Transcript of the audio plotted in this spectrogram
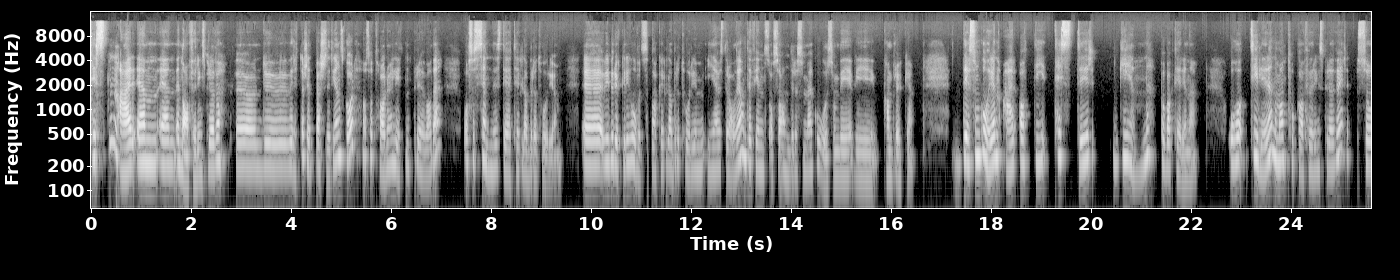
Testen er en, en, en avføringsprøve. Eh, du rett og slett bæsjer i en skål, og så tar du en liten prøve av det. Og så sendes det til et laboratorium. Eh, vi bruker i hovedsak et laboratorium i Australia. Det finnes også andre som er gode som vi, vi kan bruke. Det som går igjen, er at de tester genene på bakteriene. Og tidligere, når man tok avføringsprøver, så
